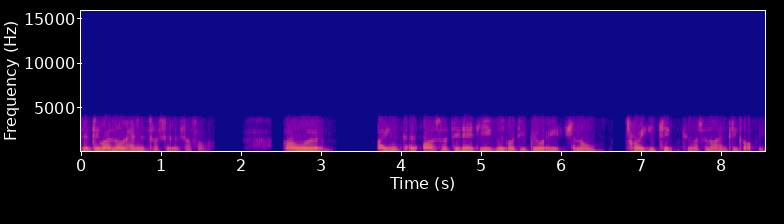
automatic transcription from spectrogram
Det, det var noget, han interesserede sig for. Og, øh, og ingen, også det der, at de ikke ved, hvor de blev af. Sådan nogle tricky ting, det var sådan noget, han gik op i.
